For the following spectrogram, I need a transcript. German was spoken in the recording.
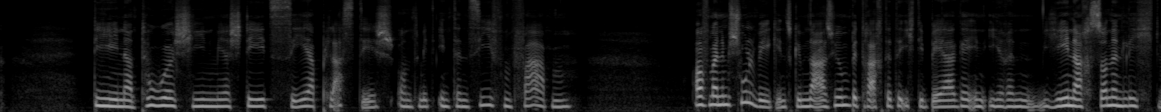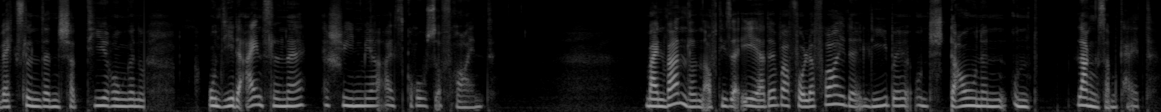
Die Natur schien mir stets sehr plastisch und mit intensiven Farben. Auf meinem Schulweg ins Gymnasium betrachtete ich die Berge in ihren je nach Sonnenlicht wechselnden Schattierungen und jede einzelne erschien mir als großer Freund. Mein Wandeln auf dieser Erde war voller Freude, Liebe und Staunen und Langsamkeit.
